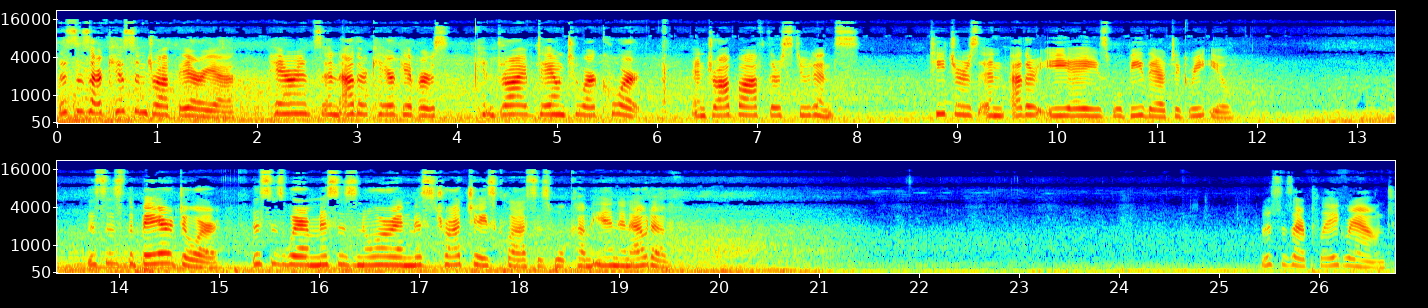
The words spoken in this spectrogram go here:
This is our kiss and drop area. Parents and other caregivers can drive down to our court and drop off their students. Teachers and other EAs will be there to greet you. This is the bear door. This is where Mrs. Nora and Miss Trache's classes will come in and out of. This is our playground.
